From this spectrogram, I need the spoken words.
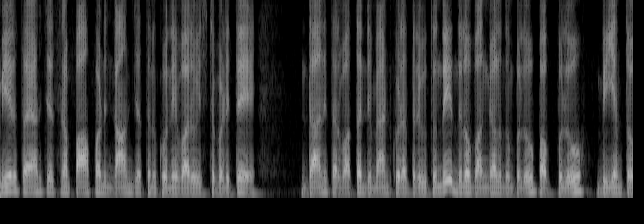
మీరు తయారు చేసిన పాపడ్ నాణ్యతను కొనేవారు ఇష్టపడితే దాని తర్వాత డిమాండ్ కూడా పెరుగుతుంది. ఇందులో బంగాళదుంపలు పప్పులు బియ్యంతో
